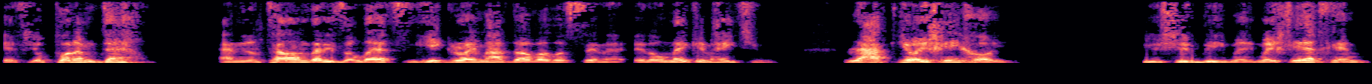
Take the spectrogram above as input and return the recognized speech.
If you put him down, and you'll tell him that he's a letz, yigroim hadava l'sinah. It'll make him hate you. Rak yoichichoi, you should be mechiach him.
